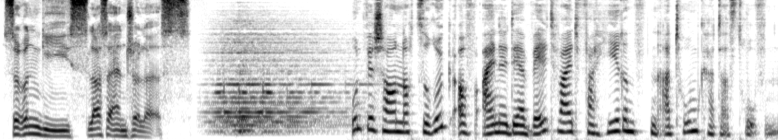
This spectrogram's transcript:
Syringies, Los Angeles. Und wir schauen noch zurück auf eine der weltweit verheerendsten Atomkatastrophen.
